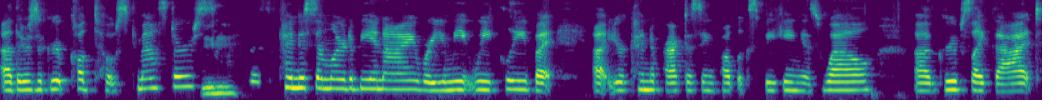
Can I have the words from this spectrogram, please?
uh, there's a group called Toastmasters. Mhm. It's kind of similar to BNI, where you meet weekly, but uh, you're kind of practicing public speaking as well. Uh, groups like that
